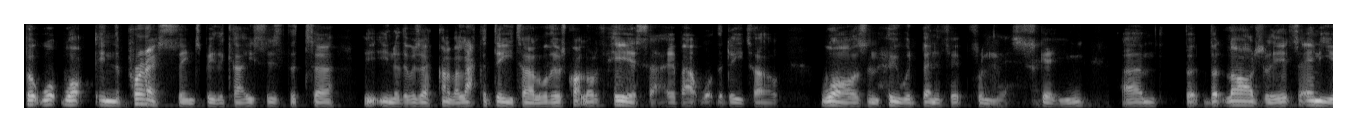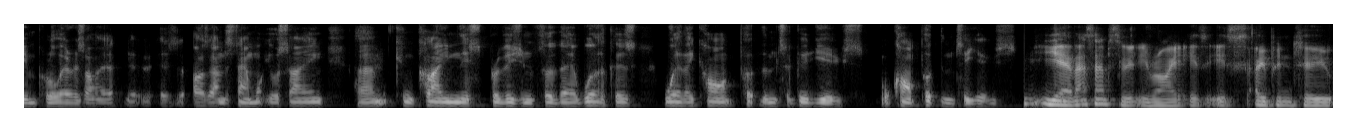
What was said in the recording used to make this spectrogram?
but what what in the press seemed to be the case is that uh, you know there was a kind of a lack of detail, or there was quite a lot of hearsay about what the detail was and who would benefit from this scheme. Um, but but largely, it's any employer, as I as, as I understand what you're saying, um, can claim this provision for their workers where they can't put them to good use or can't put them to use. Yeah, that's absolutely right. It's it's open to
